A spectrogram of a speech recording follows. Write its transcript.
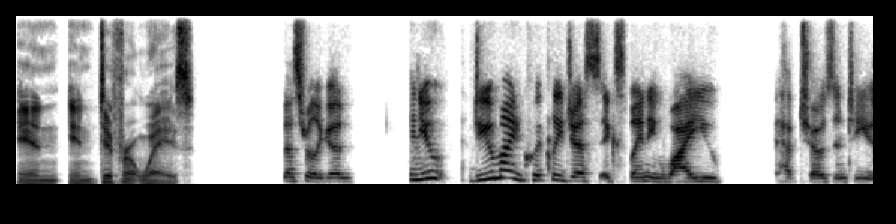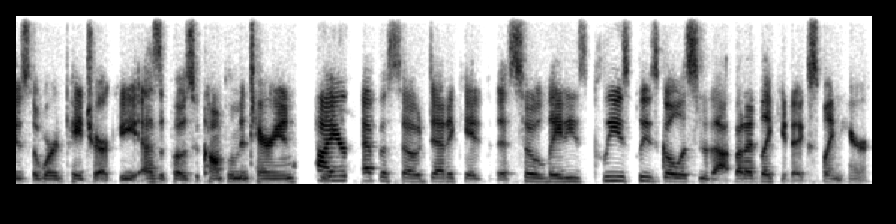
in in different ways. That's really good. Can you do you mind quickly just explaining why you have chosen to use the word patriarchy as opposed to complementarian. Entire episode dedicated to this. So, ladies, please, please go listen to that. But I'd like you to explain here.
